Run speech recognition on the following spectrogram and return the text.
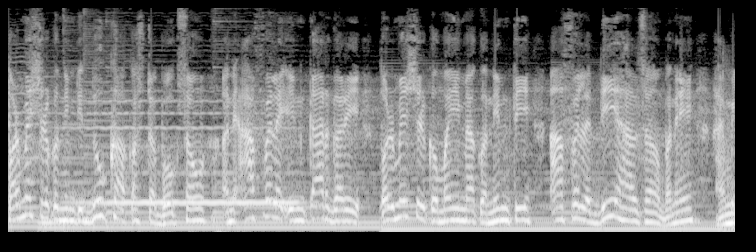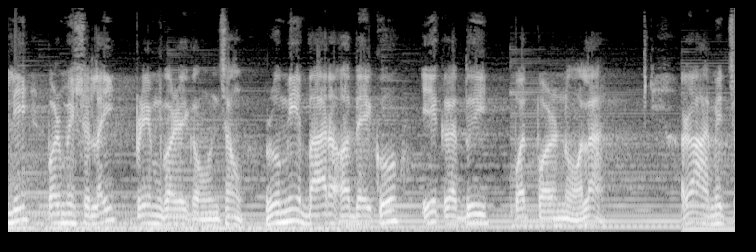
परमेश्वरको निम्ति दुःख कष्ट भोग्छौँ अनि आफैलाई इन्कार गरी परमेश्वरको महिमाको निम्ति आफैलाई दिइहाल्छौँ भने हामीले परमेश्वरलाई प्रेम गरेका हुन्छौँ। रोमी बाह्र अध्यायको एक र दुई पद पढ्नु होला। र हामी च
